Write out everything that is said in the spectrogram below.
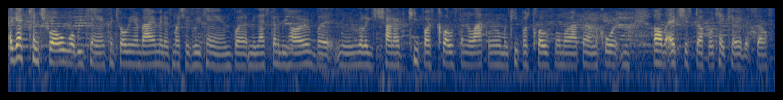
I guess control what we can, control the environment as much as we can. But I mean that's going to be hard. But I mean really trying to keep us close in the locker room and keep us close when we're out there on the court, and all the extra stuff will take care of itself.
